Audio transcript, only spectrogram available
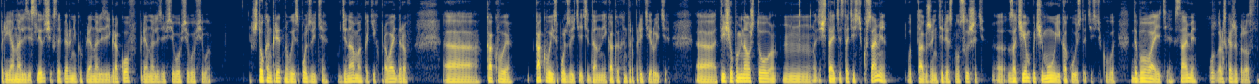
при анализе следующих соперников, при анализе игроков, при анализе всего-всего-всего. Что конкретно вы используете в Динамо, каких провайдеров, а, как вы как вы используете эти данные и как их интерпретируете? А, Ты еще упоминал, что считаете статистику сами. Вот также интересно услышать, э, зачем, почему и какую статистику вы добываете сами. Расскажи, пожалуйста.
